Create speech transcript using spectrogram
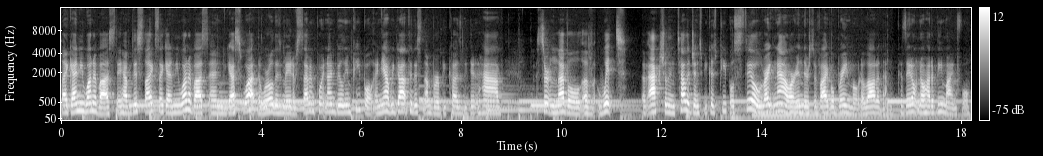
like any one of us. They have dislikes like any one of us. And guess what? The world is made of 7.9 billion people. And yeah, we got to this number because we didn't have a certain level of wit of actual intelligence because people still right now are in their survival brain mode a lot of them because they don't know how to be mindful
